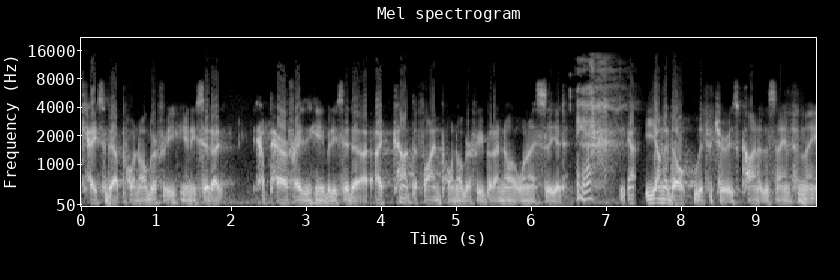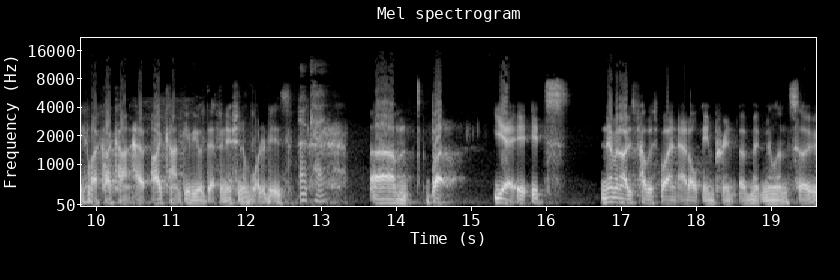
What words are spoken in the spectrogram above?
case about pornography, and he said, I, I'm paraphrasing here, but he said, I, I, can't define pornography, but I know it when I see it. Yeah. Young adult literature is kind of the same for me. Like I can't have, I can't give you a definition of what it is. Okay. Um, but yeah, it, it's Nevernight is published by an adult imprint of Macmillan, so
